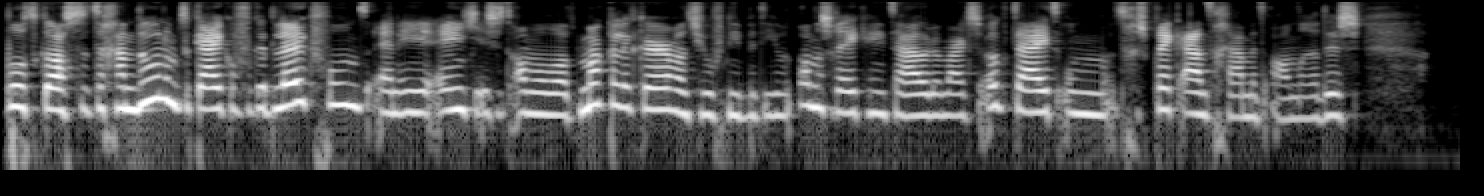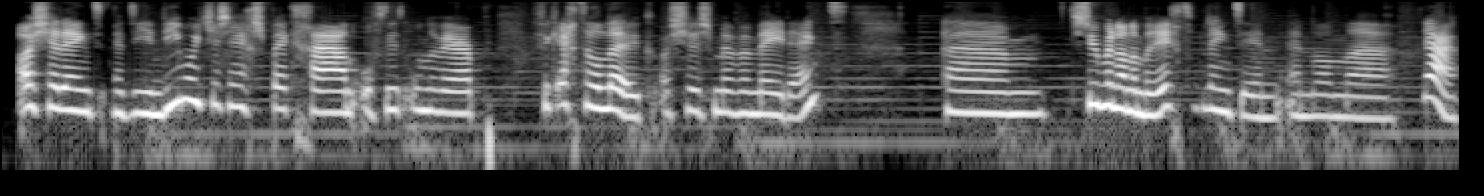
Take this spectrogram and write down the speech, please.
podcasten te gaan doen. Om te kijken of ik het leuk vond. En in je eentje is het allemaal wat makkelijker. Want je hoeft niet met iemand anders rekening te houden. Maar het is ook tijd om het gesprek aan te gaan met anderen. Dus als jij denkt, met die en die moet je eens in gesprek gaan. Of dit onderwerp vind ik echt heel leuk. Als je eens met me meedenkt. Um, stuur me dan een bericht op LinkedIn. En dan, uh, ja,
